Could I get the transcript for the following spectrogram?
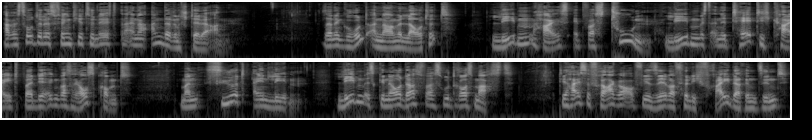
Aristoteles fängt hier zunächst an einer anderen Stelle an. Seine Grundannahme lautet, Leben heißt etwas tun. Leben ist eine Tätigkeit, bei der irgendwas rauskommt. Man führt ein Leben. Leben ist genau das, was du draus machst. Die heiße Frage, ob wir selber völlig frei darin sind,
